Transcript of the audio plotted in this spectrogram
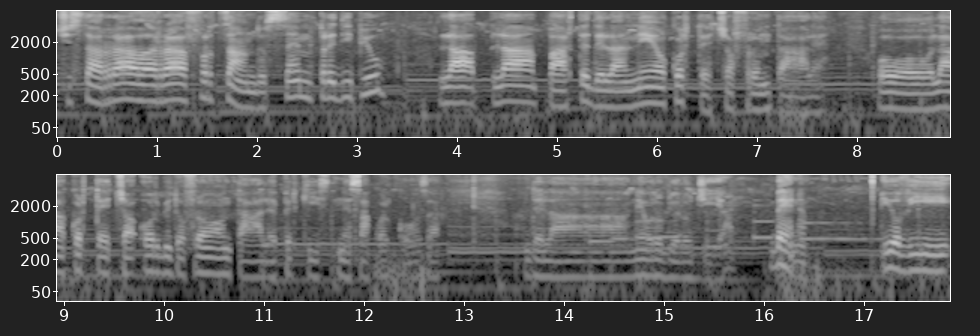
ci sta ra- rafforzando sempre di più la, la parte della neocorteccia frontale o la corteccia orbitofrontale per chi ne sa qualcosa della neurobiologia. Bene, io vi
